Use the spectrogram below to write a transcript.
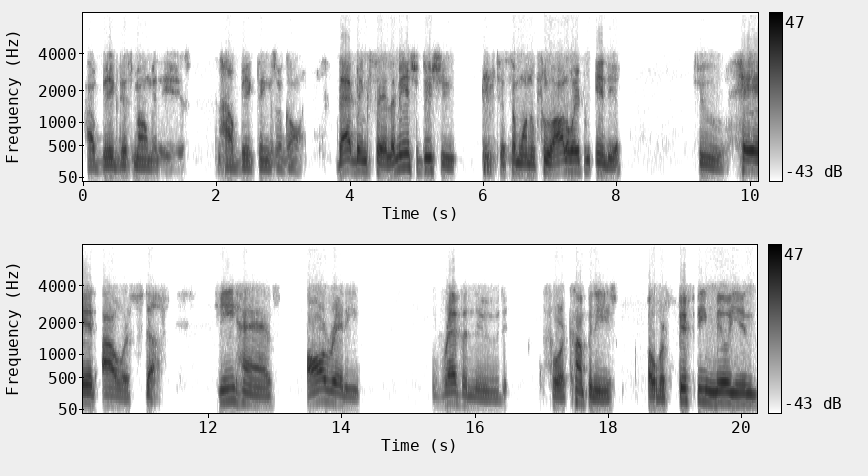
how big this moment is and how big things are going. That being said, let me introduce you to someone who flew all the way from India to head our stuff. He has already revenued for companies over $50 million.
